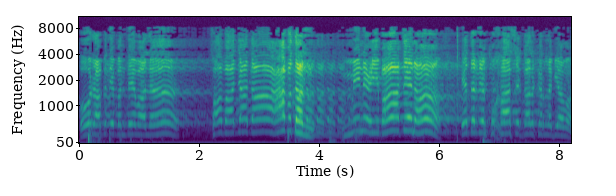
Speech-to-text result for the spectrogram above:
او رب دے بندے ول فواجد عبدن من عبادنا ادھر ویکھو، خاص ایک گل کر لگیا وا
